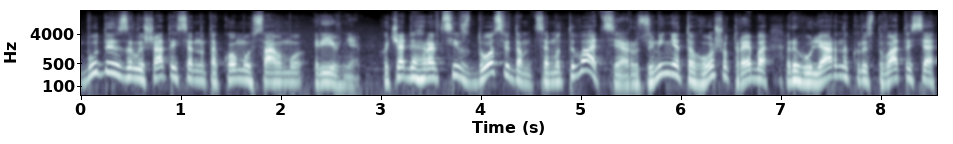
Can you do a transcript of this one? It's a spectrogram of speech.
буде залишатися на такому самому рівні. Хоча для гравців з досвідом це мотивація, розуміння того, що треба регулярно користуватися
